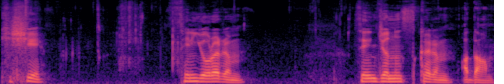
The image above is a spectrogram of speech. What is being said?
Kişi. Seni yorarım. Senin canını sıkarım adam.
